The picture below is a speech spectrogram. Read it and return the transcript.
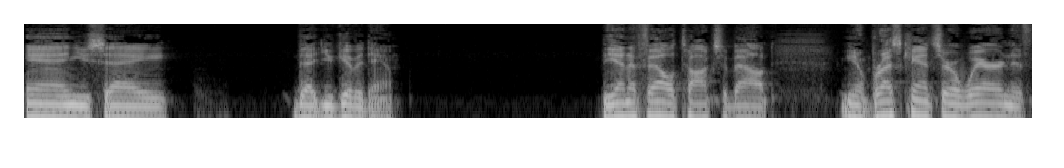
and you say that you give a damn The NFL talks about you know breast cancer awareness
